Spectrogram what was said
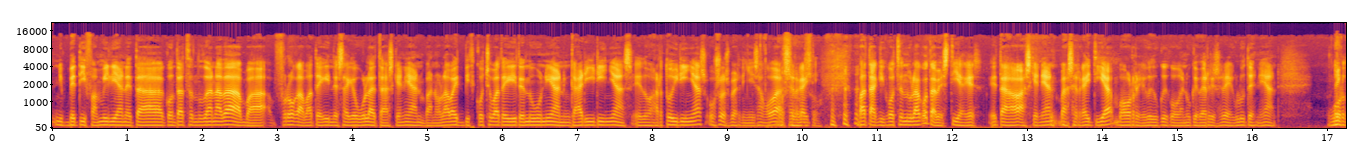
nik beti familian eta kontatzen dudana da, ba, froga bat egin dezakegula eta azkenean ba nolabait bizkotxo bat egiten dugunean gari irinaz edo harto irinaz oso ezberdina izango da zergaiti. Batak igotzen dulako eta bestiak ez. Eta azkenean ba zergaitia ba horre edukiko genuke berriz ere glutenean. Nik,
